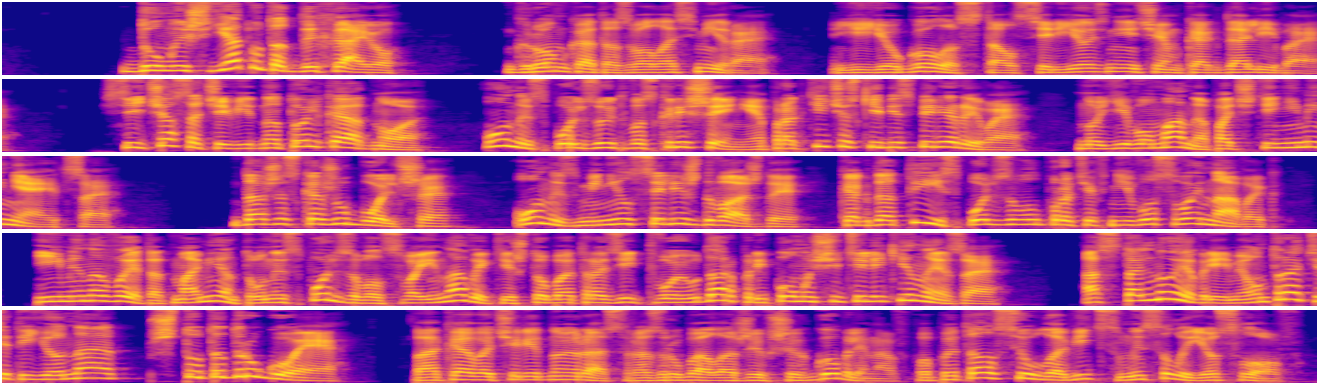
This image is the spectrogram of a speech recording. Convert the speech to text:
Думаешь, я тут отдыхаю?» Громко отозвалась Мира. Ее голос стал серьезнее, чем когда-либо. «Сейчас очевидно только одно. Он использует воскрешение практически без перерыва, но его мана почти не меняется. Даже скажу больше. Он изменился лишь дважды, когда ты использовал против него свой навык. И именно в этот момент он использовал свои навыки, чтобы отразить твой удар при помощи телекинеза. Остальное время он тратит ее на что-то другое. Пока в очередной раз разрубал оживших гоблинов, попытался уловить смысл ее слов.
